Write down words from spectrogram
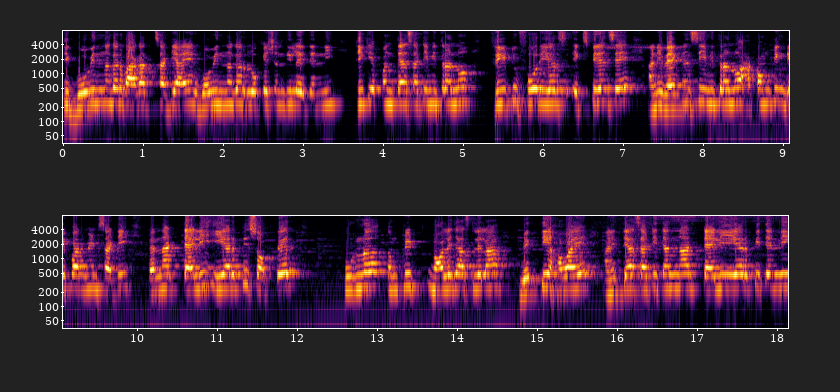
ती गोविंदनगर भागासाठी आहे गोविंदनगर लोकेशन दिलंय त्यांनी ठीक आहे पण त्यासाठी मित्रांनो three two four years experience आहे आणि वॅकन्सी मित्रांनो अकाउंटिंग डिपार्टमेंटसाठी त्यांना Tally E R P software पूर्ण कंप्लीट नॉलेज असलेला व्यक्ती हवा आहे आणि त्यासाठी त्यांना टॅली आर पी त्यांनी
